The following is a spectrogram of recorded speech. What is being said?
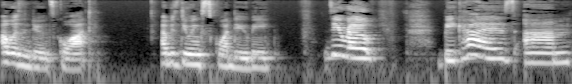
I wasn't doing squat. I was doing squadoobie. Zero. Because um,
